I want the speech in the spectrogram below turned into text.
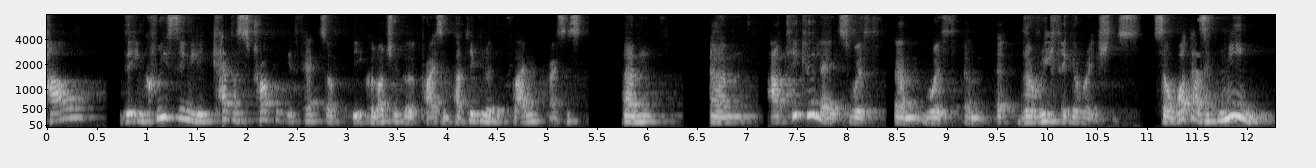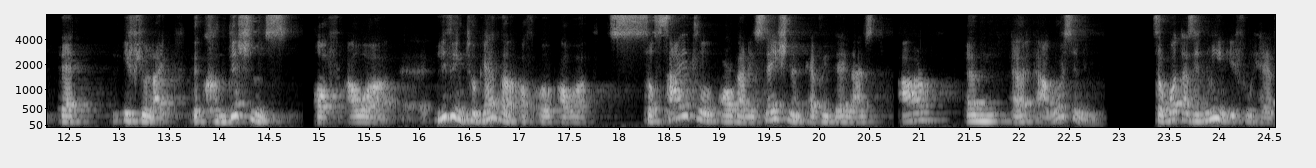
how the increasingly catastrophic effects of the ecological crisis, in particular the climate crisis, um, um, articulates with, um, with um, uh, the refigurations. So what does it mean that, if you like, the conditions of our living together, of, our societal organization and everyday lives are, um, uh, are worsening? So what does it mean if we have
